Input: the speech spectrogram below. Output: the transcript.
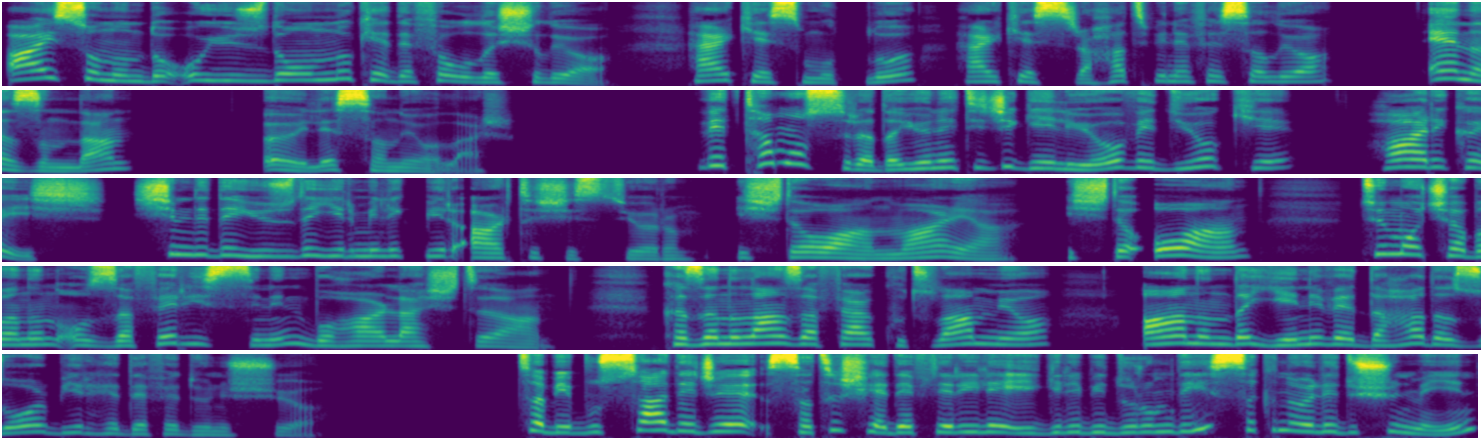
Ay sonunda o %10'luk hedefe ulaşılıyor. Herkes mutlu, herkes rahat bir nefes alıyor. En azından öyle sanıyorlar. Ve tam o sırada yönetici geliyor ve diyor ki, harika iş, şimdi de %20'lik bir artış istiyorum. İşte o an var ya, işte o an, tüm o çabanın o zafer hissinin buharlaştığı an. Kazanılan zafer kutlanmıyor, anında yeni ve daha da zor bir hedefe dönüşüyor. Tabii bu sadece satış hedefleriyle ilgili bir durum değil, sakın öyle düşünmeyin.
